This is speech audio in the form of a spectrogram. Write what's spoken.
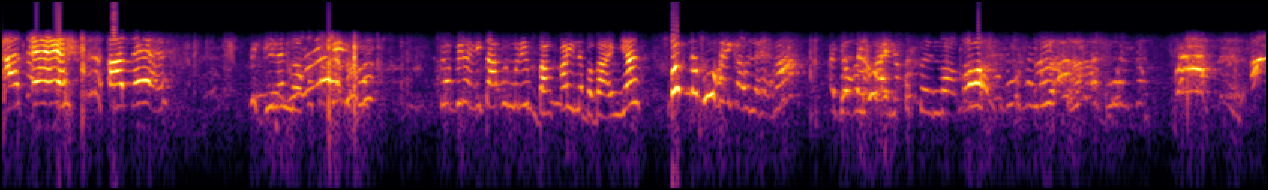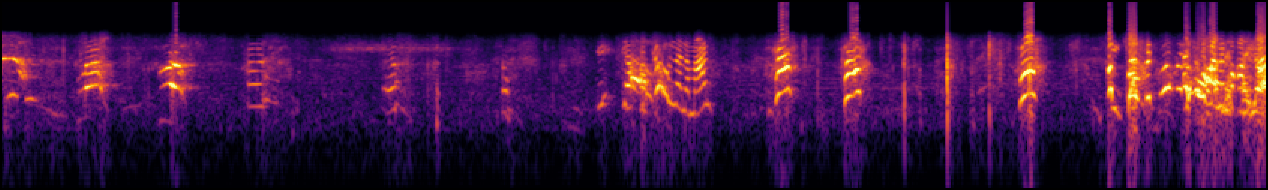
Ate! Ate! Sigilan mo ako sabi lang itapon mo na yung bangkay na babaeng yan. Ba't nabuhay ka ulit, ha? Ayoko na kayo napasan mo ako. Nabuhay ka. Nabuhay ka pa! Ah! Ma! Ah! Ikaw! Ikaw na naman? Ha? Ha? Ha? Ay, bakit mo kinukuhanan mo kayo?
